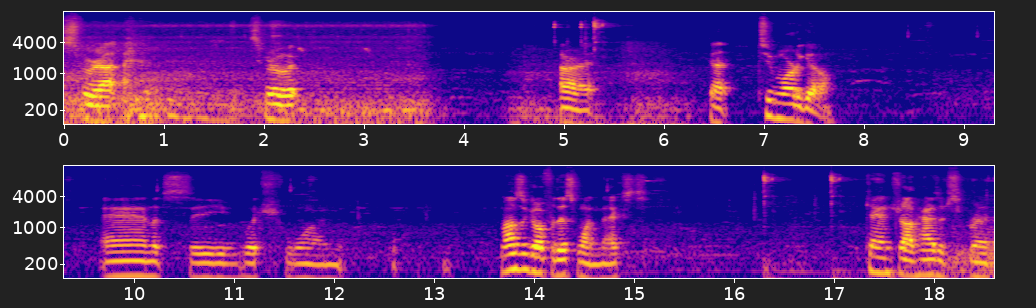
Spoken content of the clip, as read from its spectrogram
Screw that. Screw it. Alright. Got two more to go. And let's see which one. Might as well go for this one next. Cannon drop hazard sprint.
